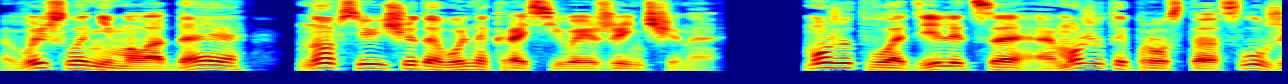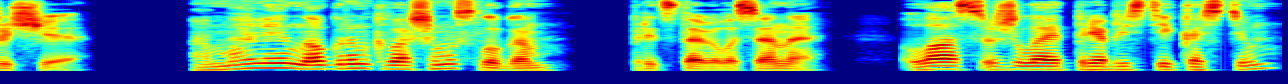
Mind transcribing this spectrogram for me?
вышла немолодая, но все еще довольно красивая женщина. Может, владелица, а может и просто служащая. «Амалия Ногран к вашим услугам», — представилась она. «Лас желает приобрести костюм?»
